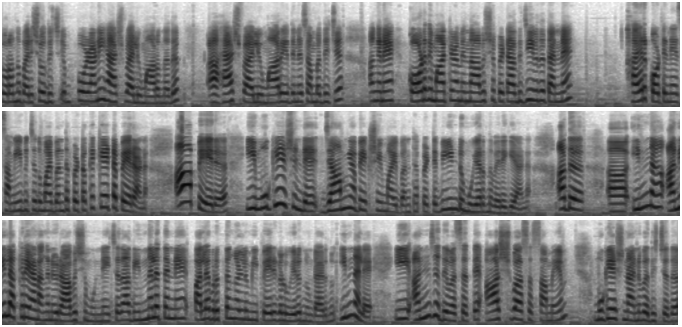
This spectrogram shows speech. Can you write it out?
തുറന്നു പരിശോധിച്ചപ്പോഴാണ് ഈ ഹാഷ് വാല്യൂ മാറുന്നത്. ആ ഹാഷ് വാല്യൂ മാറിയതിനെ സംബന്ധിച്ച് അങ്ങനെ കോടതി മാറ്റണമെന്ന് ആവശ്യപ്പെട്ട അതിജീവിത തന്നെ ഹയർ കോർട്ടിനെ സമീപിച്ചതുമായി ബന്ധപ്പെട്ടൊക്കെ കേട്ട പേരാണ്. ആ പേര് ഈ മുകേഷിന്റെ ജാമ്യാപേക്ഷയുമായി ബന്ധപ്പെട്ട് വീണ്ടും ഉയർന്നു വരികയാണ്. അത് ഇന്ന് അനിൽ അക്രയാണ് അങ്ങനെ ഒരു ആവശ്യം ഉന്നയിച്ചത്. അത് ഇന്നലെ തന്നെ പല വൃത്തങ്ങളിലും ഈ പേരുകൾ ഉയരുന്നുണ്ടായിരുന്നു. ഇന്നലെ ഈ അഞ്ച് ദിവസത്തെ ആശ്വാസ സമയം മുകേഷിന് അനുവദിച്ചത്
